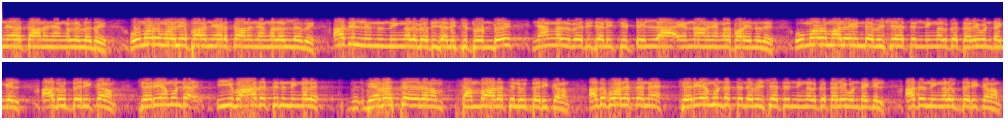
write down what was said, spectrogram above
പറഞ്ഞിടത്താണ് ഞങ്ങളുള്ളത്. ഉമർ മൗലി പറഞ്ഞെടുത്താണ് ഞങ്ങളുള്ളത്. അതിൽ നിന്ന് നിങ്ങൾ വ്യതിചലിച്ചിട്ടുണ്ട്. ഞങ്ങൾ വ്യതിചലിച്ചിട്ടില്ല എന്നാണ് ഞങ്ങൾ പറയുന്നത്. ഉമർ മൗലവിന്റെ വിഷയത്തിൽ നിങ്ങൾക്ക് തെളിവുണ്ടെങ്കിൽ അത് ഉദ്ധരിക്കണം. ചെറിയ മുണ്ട ഈ വാദത്തിന് നിങ്ങൾ വ്യവസ്ഥ എഴുതണം സംവാദത്തിൽ ഉദ്ധരിക്കണം. അതുപോലെ തന്നെ ചെറിയ മുണ്ടത്തിന്റെ വിഷയത്തിൽ നിങ്ങൾക്ക് തെളിവുണ്ടെങ്കിൽ അത് നിങ്ങൾ ഉദ്ധരിക്കണം.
